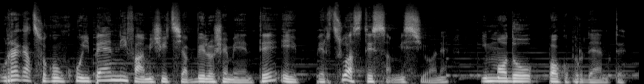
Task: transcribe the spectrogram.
un ragazzo con cui Penny fa amicizia velocemente e, per sua stessa ammissione, in modo poco prudente.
